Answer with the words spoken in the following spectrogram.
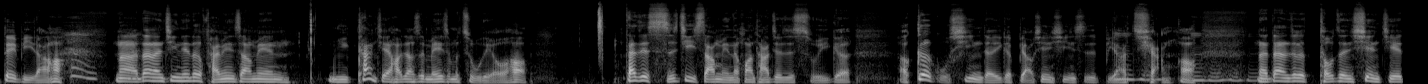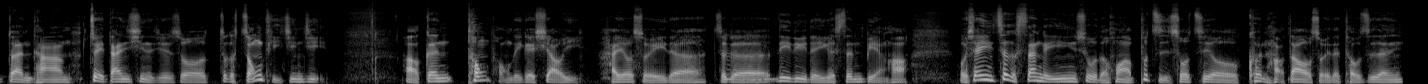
对比了哈。那当然，今天这个盘面上面，你看起来好像是没什么主流哈，但是实际上面的话，它就是属于一个。啊，个股性的一个表现性是比较强哈。那当然，这个投资人现阶段他最担心的就是说，这个总体经济，好跟通膨的一个效益，还有所谓的这个利率的一个升贬哈。我相信这个三个因素的话，不止说只有困扰到所谓的投资人，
